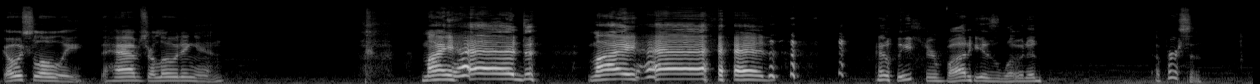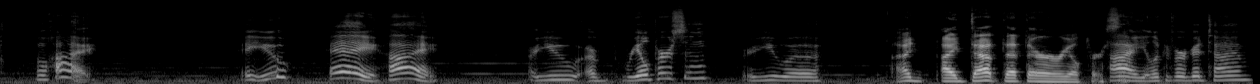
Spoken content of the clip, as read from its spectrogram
Go slowly. The habs are loading in. My head! My head! At least your body is loaded. A person. Oh, hi. Hey, you? Hey, hi. Are you a real person? Are you, uh. I I doubt that they're a real person. Hi, you looking for a good time?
